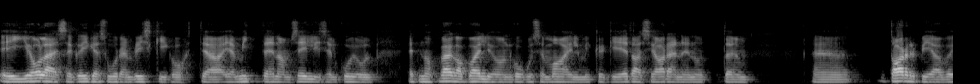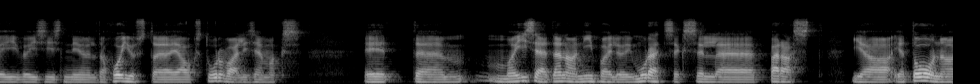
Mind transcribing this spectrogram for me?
ei ole see kõige suurem riskikoht ja, ja mitte enam sellisel kujul, et noh, väga palju on kogu see maailm ikkagi edasi arenenud äh, tarbija või, või siis nii-öelda hoiustaja jaoks turvalisemaks. et äh, ma ise täna nii palju ei muretseks selle pärast ja, ja toona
